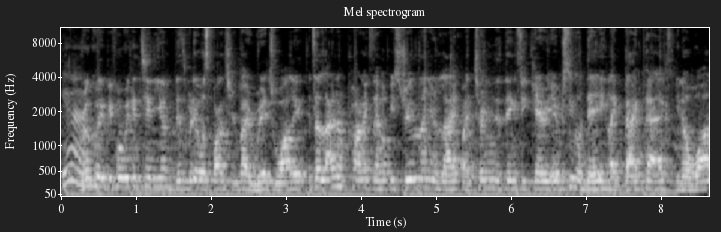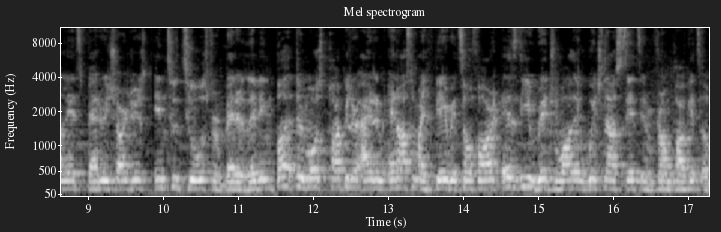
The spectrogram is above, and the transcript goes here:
Yeah. Real quick before we continue, this video was sponsored by Ridge Wallet. It's a line of products that help you streamline your life by turning the things you carry every single day, like backpacks, you know, wallets, battery chargers, into tools for better living. But their most popular item and also my favorite so far is the Ridge Wallet, which now sits in front pockets of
